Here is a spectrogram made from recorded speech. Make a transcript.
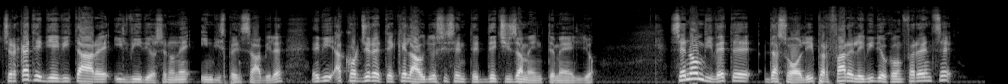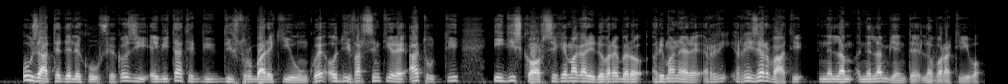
Cercate di evitare il video se non è indispensabile e vi accorgerete che l'audio si sente decisamente meglio. Se non vivete da soli, per fare le videoconferenze usate delle cuffie, così evitate di disturbare chiunque o di far sentire a tutti i discorsi che magari dovrebbero rimanere ri- riservati nella, nell'ambiente lavorativo.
